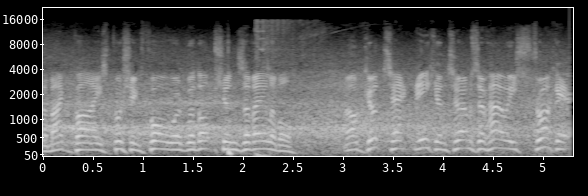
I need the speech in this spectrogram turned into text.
The Magpies pushing forward with options available. Well, good technique in terms of how he struck it.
